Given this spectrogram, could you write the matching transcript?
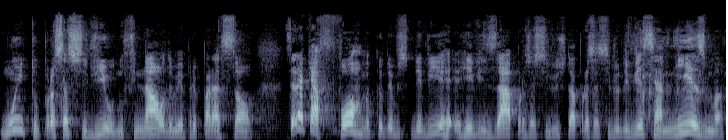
muito processo civil no final da minha preparação. Será que a forma que eu devo, devia revisar processo civil, estudar processo civil, devia ser a mesma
